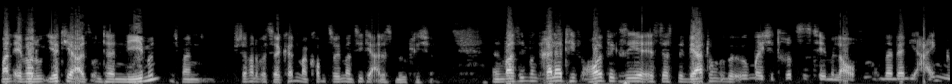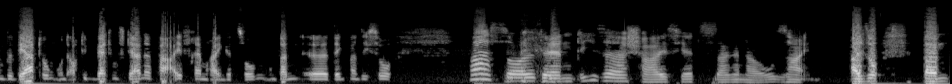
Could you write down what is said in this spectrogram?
man evaluiert ja als Unternehmen, ich meine, Stefan wird es ja können, man kommt so hin, man sieht ja alles Mögliche. Was ich relativ häufig sehe, ist, dass Bewertungen über irgendwelche Drittsysteme laufen und dann werden die eigenen Bewertungen und auch die Bewertungssterne per iFrame reingezogen und dann äh, denkt man sich so, was soll denn dieser Scheiß jetzt da genau sein? Also ähm,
